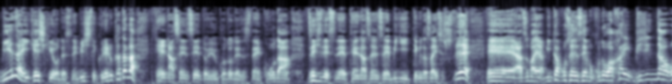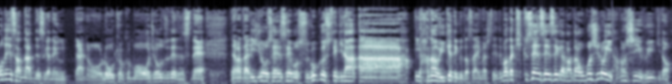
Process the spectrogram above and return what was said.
見えない景色をですね、見せてくれる方が、テーナ先生ということでですね、講談、ぜひですね、テーナ先生見に行ってください。そして、えー、東谷美香子先生もこの若い美人なお姉さんなんですがね、あの、浪曲もお上手でですね、で、また、李城先生もすごく素敵な、あ花を生けてくださいまして、で、また、菊仙先生がまた面白い、楽しい雰囲気の、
